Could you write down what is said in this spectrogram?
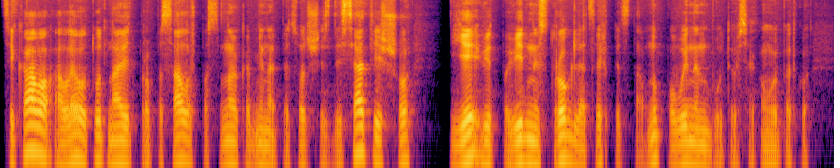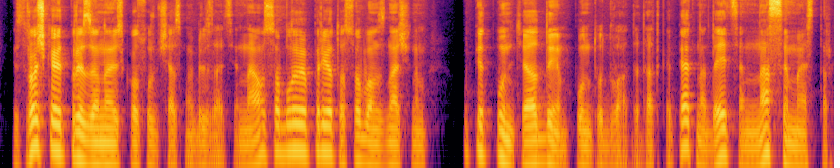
Цікаво, але отут навіть прописали в постанові Кабміна 560, що є відповідний строк для цих підстав. Ну, повинен бути у всякому випадку. Відсрочка від призову на військову службу час мобілізації на особливий період особам, значеним у підпункті 1 пункту 2 додатка 5 надається на семестр.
